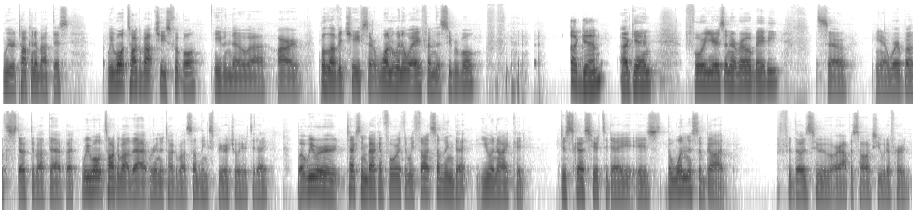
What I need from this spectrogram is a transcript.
we were talking about this. We won't talk about Chiefs football, even though uh, our beloved Chiefs are one win away from the Super Bowl. Again. Again, four years in a row, baby. So you know we're both stoked about that, but we won't talk about that. We're going to talk about something spiritual here today. But we were texting back and forth, and we thought something that you and I could discuss here today is the oneness of God. For those who are apostolics, you would have heard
